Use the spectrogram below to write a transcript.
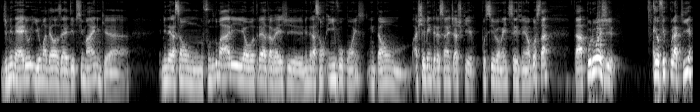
de minério, e uma delas é Deep Sea Mining, que é mineração no fundo do mar e a outra é através de mineração em vulcões. Então, achei bem interessante, acho que possivelmente vocês venham a gostar. Tá? Por hoje, eu fico por aqui.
